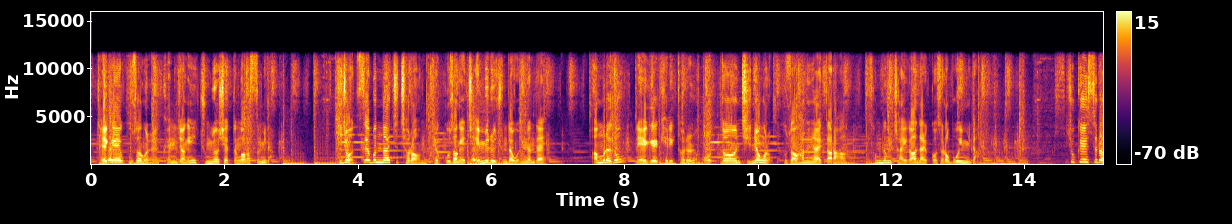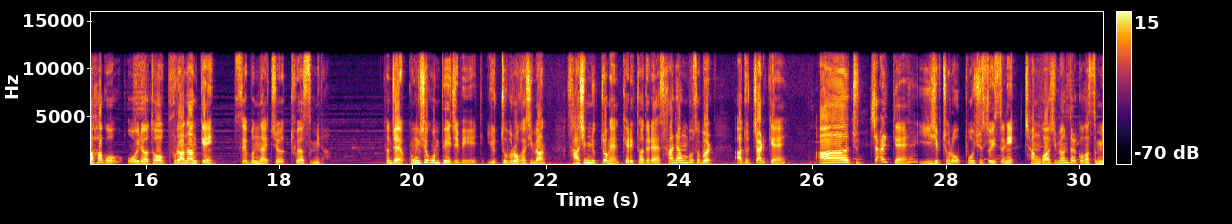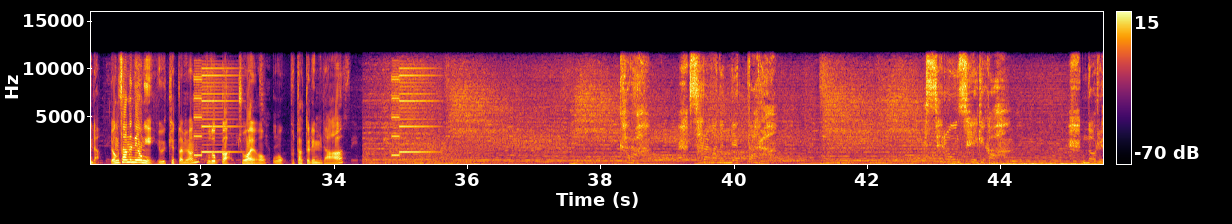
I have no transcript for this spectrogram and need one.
deck의 구성을 굉장히 중요시했던 것 같습니다. 기존 세븐나이츠처럼 deck 구성에 재미를 준다고 했는데 아무래도 4개의 캐릭터를 어떤 진영으로 구성하느냐에 따라 성능 차이가 날 것으로 보입니다. 쇼케이스를 하고 오히려 더 불안한 게임 세븐나이츠2였습니다. 현재 공식 홈페이지 및 유튜브로 가시면 46종의 캐릭터들의 사냥 모습을 아주 짧게 아주 짧게 20초로 보실 수 있으니 참고하시면 될 것 같습니다. 영상의 내용이 유익했다면 구독과 좋아요 꼭 부탁드립니다. 사랑하는 내 딸아. 새로운 세계가 너를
